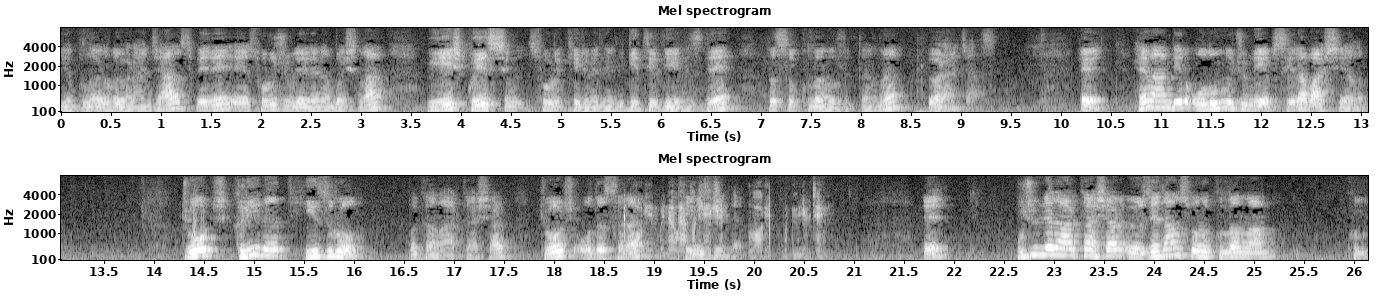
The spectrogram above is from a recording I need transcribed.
yapılarını öğreneceğiz ve de e, soru cümlelerin başına VH question soru kelimelerini getirdiğimizde nasıl kullanıldıklarını öğreneceğiz. Evet, hemen bir olumlu cümle yapısıyla başlayalım. George cleaned his room. Bakın arkadaşlar, George application. temizledi. Evet. Bu cümlede arkadaşlar özneden sonra kullanılan kul-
